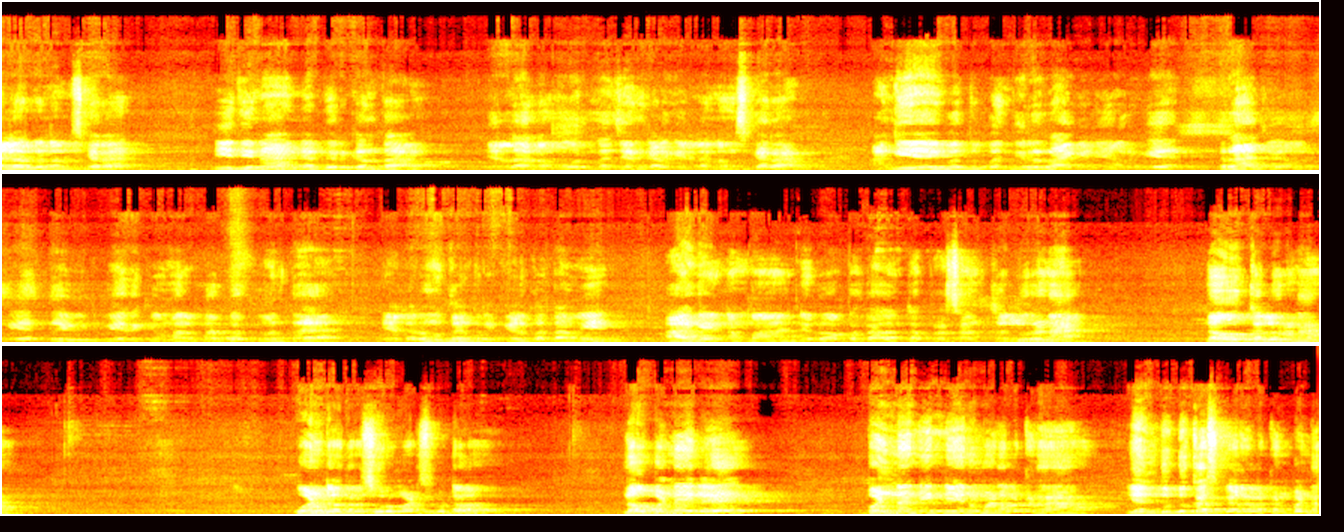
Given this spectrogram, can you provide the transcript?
ಎಲ್ಲರಿಗೂ ನಮಸ್ಕಾರ. ಈ ದಿನ ಕರೆದಿರ್ಕಂತ ಎಲ್ಲ ನಮ್ಮೂರಿನ ಜನಗಳಿಗೆಲ್ಲ ನಮಸ್ಕಾರ. ಹಂಗೆ ಇವತ್ತು ಬಂದಿರೋ ರಾಗಿಣಿ ಅವ್ರಿಗೆ, ರಾಜು ಅವ್ರಿಗೆ ದಯವಿಟ್ಟು ವೇದಿಕೆ ಮೇಲೆ ಬರ್ಬೇಕು ಅಂತ ಎಲ್ಲರ ಮುಖಾಂತರ ಕೇಳ್ಕೊತಾವಿ. ಹಾಗೆ ನಮ್ಮ ನಿರ್ವಾಪಕರಾದಂಥ ಪ್ರಶಾಂತ್ ಕಲ್ಲೂರಣ ನಾವು ಕಲ್ಲೂರಣ ಒಂಟೋದ್ರ ಶುರು ಮಾಡಿಸ್ಬಿಟ್ಟು. ನಾವು ಬಣ್ಣ ಇಲ್ಲಿ ಬಣ್ಣ ನೀನ್ ಏನು ಮಾಡಲ್ಲ ಕಣ? ಏನ್ ದುಡ್ಡು ಕಾಸು ಕೇಳಲ್ಲ ಕಣ ಬಣ್ಣ?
